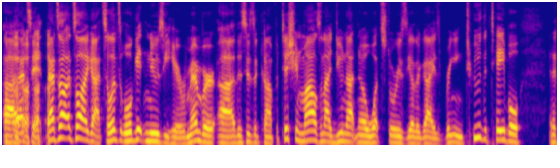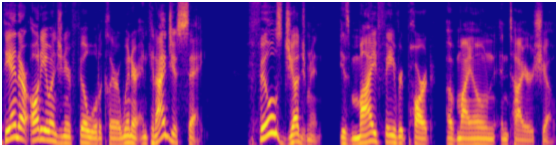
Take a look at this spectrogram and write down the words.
uh, that's it. That's all. That's all I got. So let's we'll get newsy here. Remember, uh, this is a competition. Miles and I do not know what stories the other guy is bringing to the table, and at the end, our audio engineer Phil will declare a winner. And can I just say, Phil's judgment is my favorite part of my own entire show.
